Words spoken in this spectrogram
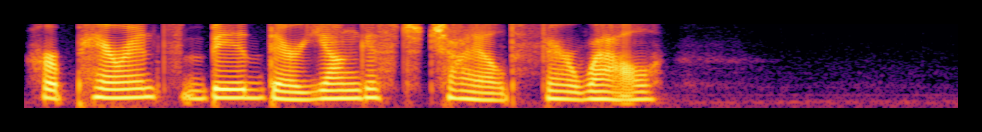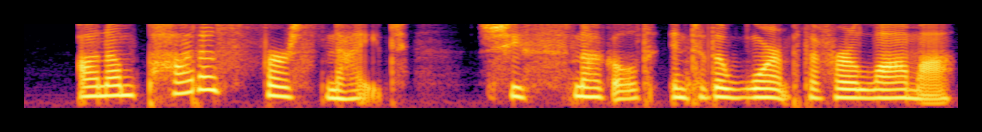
her parents bid their youngest child farewell. On Ampata's first night, she snuggled into the warmth of her llama.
